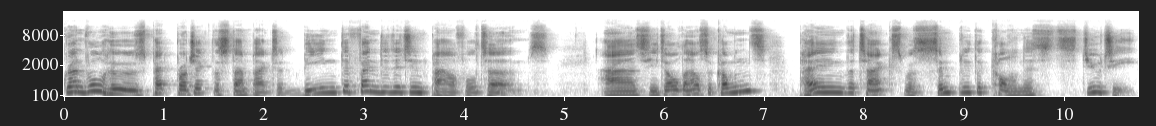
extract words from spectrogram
Grenville, whose pet project the Stamp Act had been, defended it in powerful terms. As he told the House of Commons, paying the tax was simply the colonists' duty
